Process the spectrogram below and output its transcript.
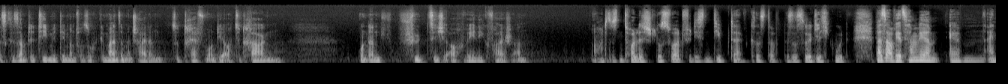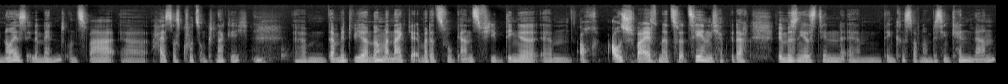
das gesamte Team, mit dem man versucht, gemeinsam Entscheidungen zu treffen und die auch zu tragen. Und dann fühlt sich auch wenig falsch an. Oh, das ist ein tolles Schlusswort für diesen Deep Dive, Christoph. Das ist wirklich gut. Pass auf, jetzt haben wir ähm, ein neues Element und zwar äh, heißt das kurz und knackig, mhm. ähm, damit wir, ne, man neigt ja immer dazu, ganz viel Dinge ähm, auch ausschweifender zu erzählen. Ich habe gedacht, wir müssen jetzt den, ähm, den Christoph noch ein bisschen kennenlernen.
